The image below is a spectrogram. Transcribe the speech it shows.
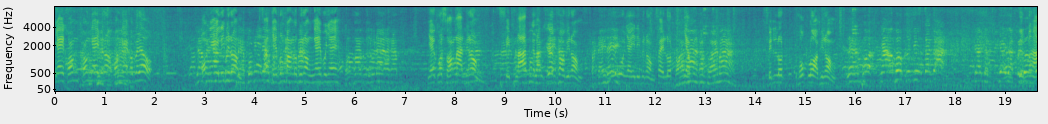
ใหญ่ของของใหญ่พี่น้องของใหญ่เข้าไปแล้วของใหญ่เลยพี่น้องสังเกตเบิ่งบังเราพี่น้องใหญ่บ่ใหญ่ขอความกรุณานะครับใหญ่กว่าสองล้านพี่น้องสิบล้านกำลังเคลื่อนเข้าพี่น้องบันไดได้โอ้ใหญ่เลยพี่น้องใส่รถถอยเหยับมาครับถอยมา เป็นรถหกล้อพี่น้องแล้วพ่อยาวพ่อขึ้นยืนจ้าจ้าอย่าอย่าอย่าอย่าไปเกินมหา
